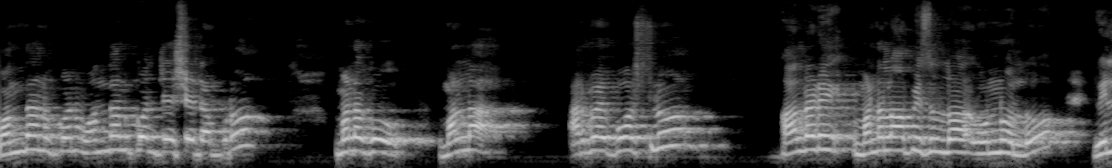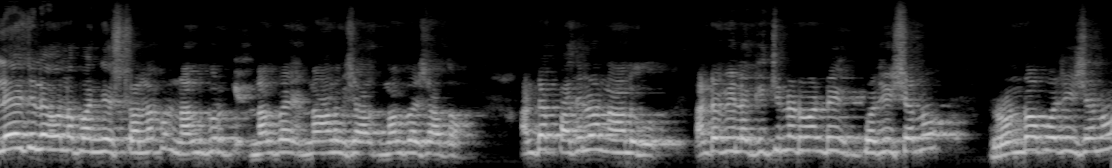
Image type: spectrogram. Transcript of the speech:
వంద అనుకొని వంద అనుకొని చేసేటప్పుడు మనకు మళ్ళా అరవై పోస్టులు ఆల్రెడీ మండల ఆఫీసుల్లో ఉన్నోళ్ళు విలేజ్ లెవెల్లో పనిచేసే వాళ్ళకు నలుగురికి నలభై నాలుగు శాతం నలభై శాతం. అంటే పదిలో నాలుగు. అంటే వీళ్ళకి ఇచ్చినటువంటి పొజిషను రెండో పొజిషను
